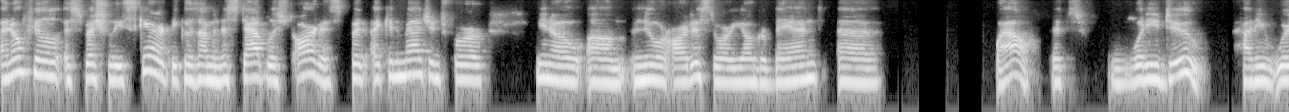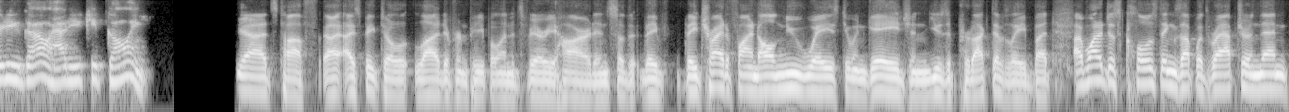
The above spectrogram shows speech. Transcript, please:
i don't feel especially scared because i'm an established artist but i can imagine for you know um, a newer artist or a younger band uh, wow it's what do you do how do you where do you go how do you keep going yeah, it's tough. I, I, speak to a lot of different people, and it's very hard. And so they they try to find all new ways to engage and use it productively. But I want to just close things up with Rapture, and then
